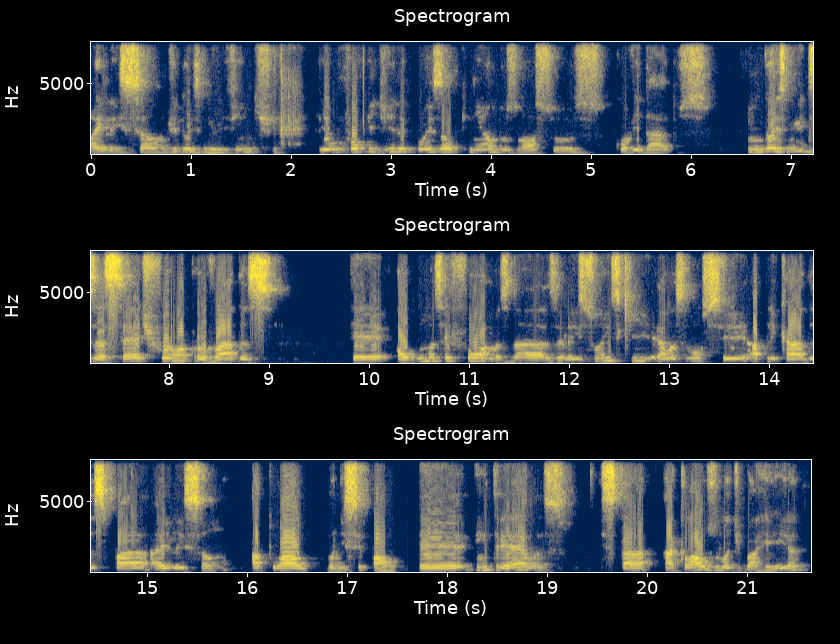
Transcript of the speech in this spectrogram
a eleição de 2020 e eu vou pedir depois a opinião dos nossos convidados. Em 2017 foram aprovadas é, algumas reformas nas eleições que elas vão ser aplicadas para a eleição atual municipal. É, entre elas está a cláusula de barreira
